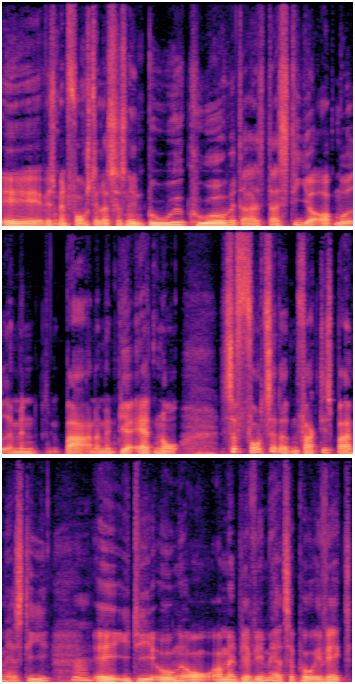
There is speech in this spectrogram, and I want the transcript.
øh, hvis man forestiller sig sådan en buet kurve, der, der stiger op mod, at man barn, når man bliver 18 år, så fortsætter den faktisk bare med at stige mm. øh, i de unge år, og man bliver ved med at tage på i vægt.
